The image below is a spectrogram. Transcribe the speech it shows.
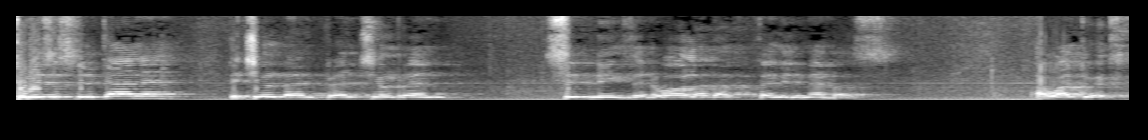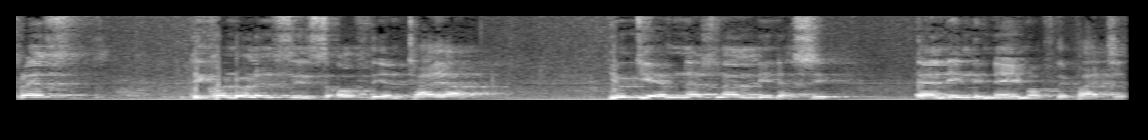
To Mrs. Filtane, the children, grandchildren, siblings, and all other family members, I want to express the condolences of the entire UDM national leadership and in the name of the party.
